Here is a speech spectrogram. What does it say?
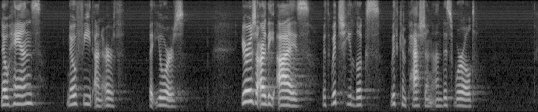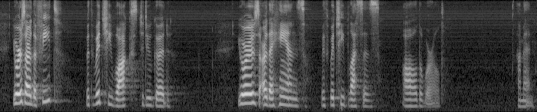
no hands, no feet on earth but yours. Yours are the eyes with which he looks with compassion on this world. Yours are the feet with which he walks to do good. Yours are the hands with which he blesses all the world. Amen.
